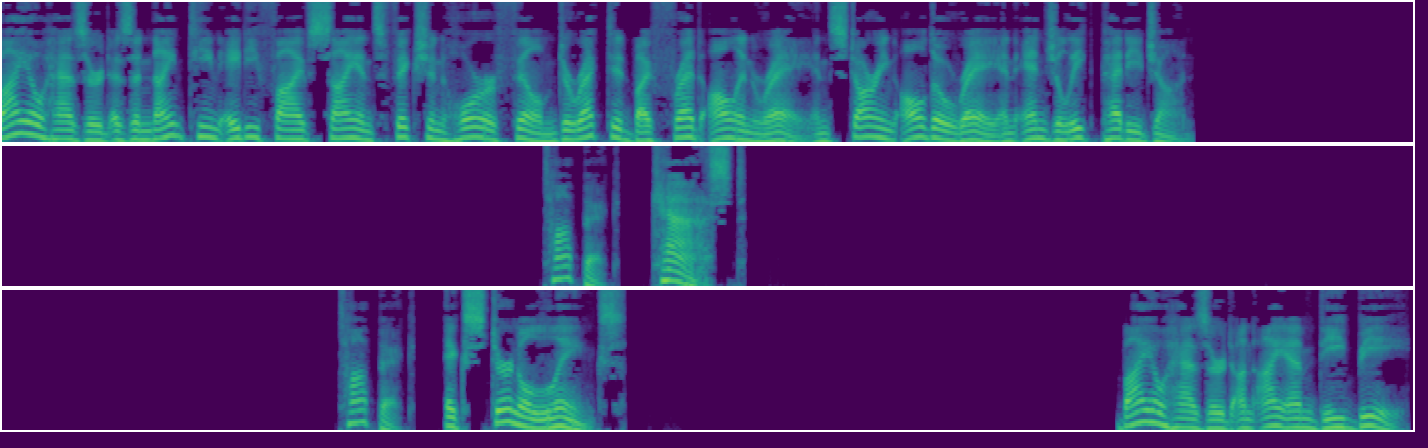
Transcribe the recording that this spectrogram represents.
Biohazard is a 1985 science fiction horror film directed by Fred Olen Ray and starring Aldo Ray and Angelique Pettyjohn. Topic: Cast. Topic: External links. Biohazard on IMDb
